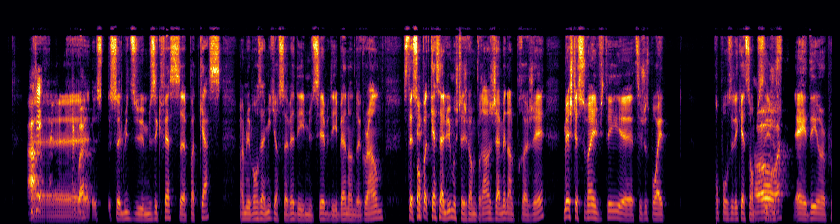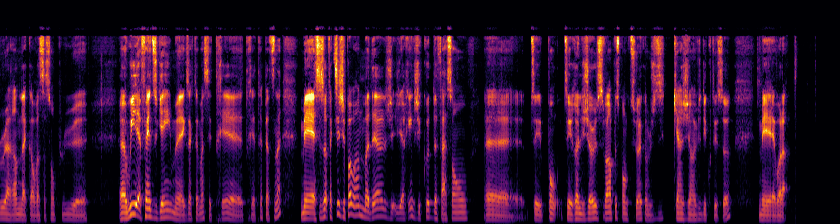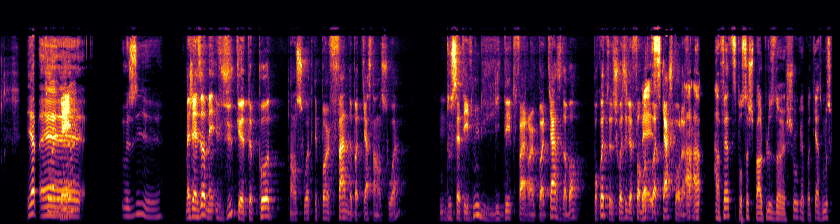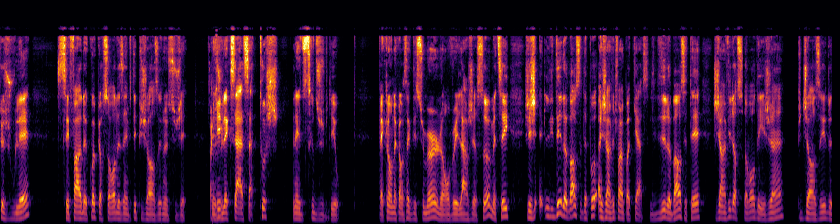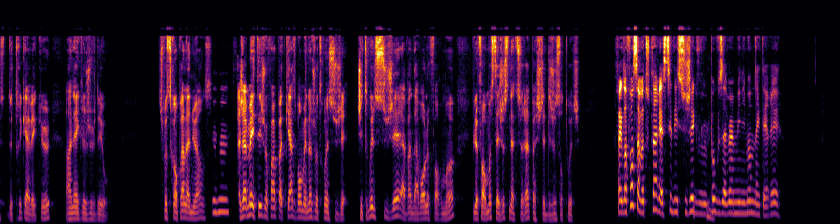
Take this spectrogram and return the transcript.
Ah. Euh, celui du Music Fest euh, podcast. Un de mes bons amis qui recevait des musiciens et des bands underground. C'était son podcast à lui. Moi, j'étais comme vraiment jamais dans le projet. Mais j'étais souvent invité, euh, tu sais, juste pour être. pour poser des questions. Puis Oh, c'est ouais. juste aider un peu à rendre la conversation plus. euh, euh, oui, euh, fin du game, euh, exactement. C'est très, très, très pertinent. Mais c'est ça. Fait que, tu sais, j'ai pas vraiment de modèle. Il n'y a rien que j'écoute de façon. euh, pon- religieuse, c'est vraiment plus ponctuel, comme je dis, quand j'ai envie d'écouter ça. Mais voilà. Yep. euh, Mais- Vas-y. Mais j'allais dire, mais vu que t'as pas en soi, t'es pas un fan de podcast en soi, Mhm. d'où ça t'est venu l'idée de faire un podcast d'abord? Pourquoi tu as choisi le format Ben, podcast pour le faire? En, fait, c'est pour ça que je parle plus d'un show qu'un podcast. Moi, ce que je voulais, c'est faire de quoi, puis recevoir des invités, puis jaser d'un sujet. Je voulais que ça, ça touche l'industrie du jeu vidéo. Fait que là, on a commencé avec des streamers, là, on veut élargir ça. Mais tu sais, l'idée de base, c'était pas Hey, j'ai envie de faire un podcast. L'idée de base, c'était j'ai envie de recevoir des gens, puis de jaser de, de trucs avec eux en lien avec le jeu vidéo. Je sais pas si tu comprends la nuance. Mhm. Ça n'a jamais été, je vais faire un podcast, bon, maintenant, je vais trouver un sujet. J'ai trouvé le sujet avant d'avoir le format. Puis le format, c'était juste naturel parce que j'étais déjà sur Twitch. Fait que dans le fond, ça va tout le temps rester des sujets que vous, pas, vous avez un minimum d'intérêt.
